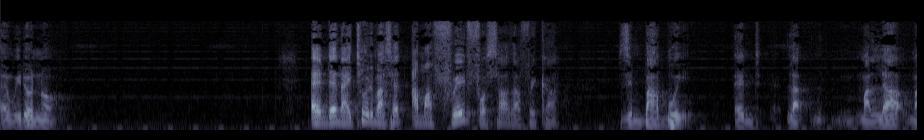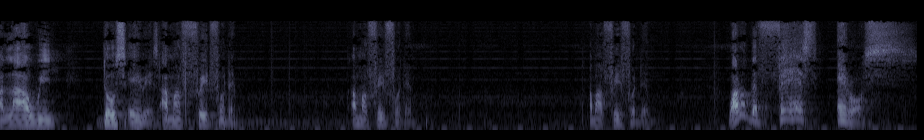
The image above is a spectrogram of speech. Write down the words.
And we don't know. And then I told him, I said, I'm afraid for South Africa Zimbabwe, and La- Mala- Malawi, those areas. I'm afraid for them. I'm afraid for them. I'm afraid for them. One of the first errors,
